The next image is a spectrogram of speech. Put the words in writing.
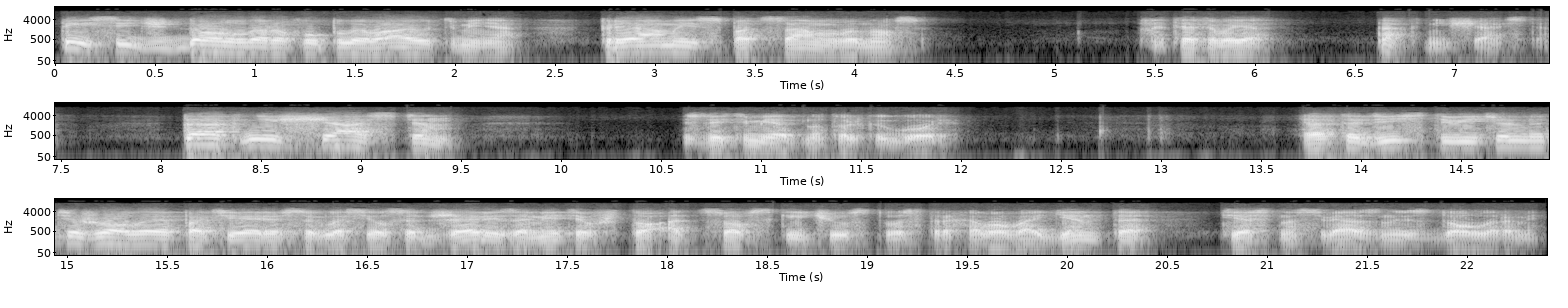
тысяч долларов уплывают у меня прямо из-под самого носа. От этого я так несчастен, так несчастен. С детьми одно только горе. «Это действительно тяжелая потеря», — согласился Джерри, заметив, что отцовские чувства страхового агента тесно связаны с долларами.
